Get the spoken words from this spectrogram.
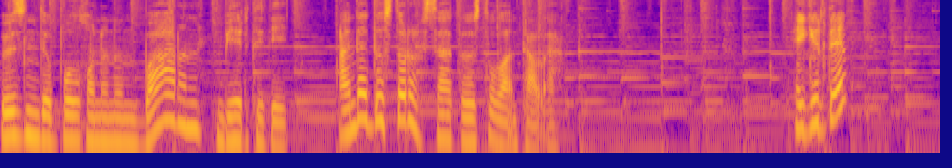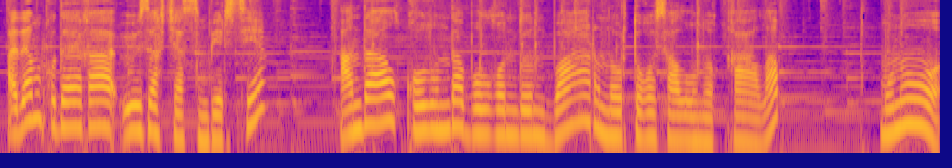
өзүндө болгонунун баарын берди дейт. Анда достор саатыбызды уланталы эгерде адам кудайга өз акчасын берсе анда ал колунда болгондун баарын ортого салууну каалап муну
